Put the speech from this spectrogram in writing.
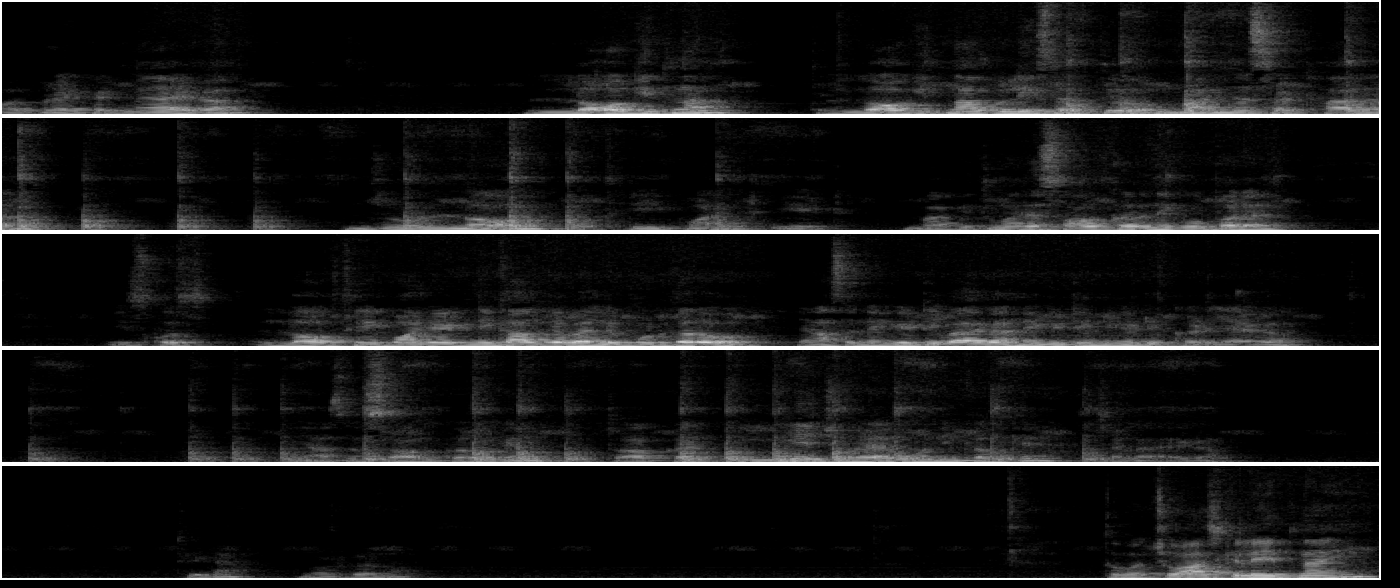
और ब्रैकेट में आएगा। लॉग इतना तो लॉग इतना आपको लिख सकते हो माइनस अठारह जो लॉग थ्री पॉइंट एट बाकी तुम्हारे सॉल्व करने के ऊपर है। इसको लॉग थ्री पॉइंट एट निकाल के वैल्यू पुट करो। यहाँ से नेगेटिव आएगा नेगेटिव नेगेटिव कट जाएगा। यहाँ से सॉल्व करोगे तो आपका ई ए जो है वो निकल के चला आएगा। ठीक है? नोट कर लो। तो बच्चों, आज के लिए इतना ही।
